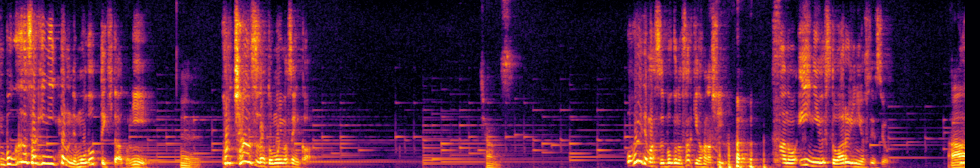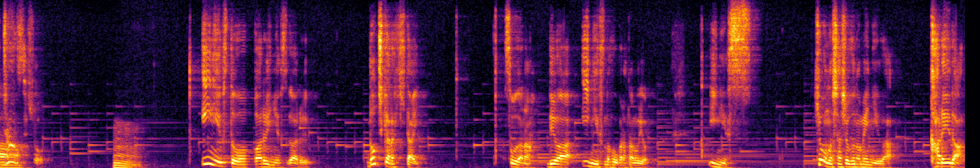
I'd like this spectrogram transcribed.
で僕が先に行ったので戻ってきた後にえこれチャンスだと思いませんか？えチャンス。覚えてます？僕のさっきの話。あのいいニュースと悪いニュースですよ。これチャンスでしょ。うんいいニュースと悪いニュースがある。どっちから聞きたい？そうだな。ではいいニュースの方から頼むよ。いいニュース。今日の社食のメニューはカレーだ。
